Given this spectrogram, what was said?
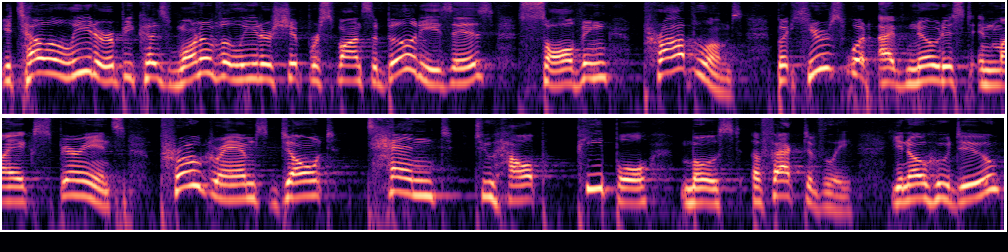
You tell a leader because one of the leadership responsibilities is solving problems. But here's what I've noticed in my experience programs don't tend to help people most effectively. You know who do?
